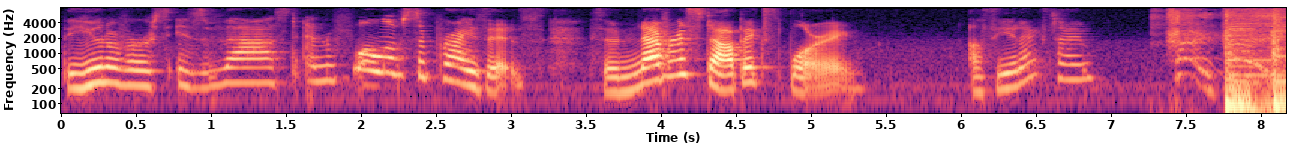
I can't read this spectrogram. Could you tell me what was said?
the universe is vast and full of surprises, so never stop exploring. I'll see you next time. Hey, hey.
